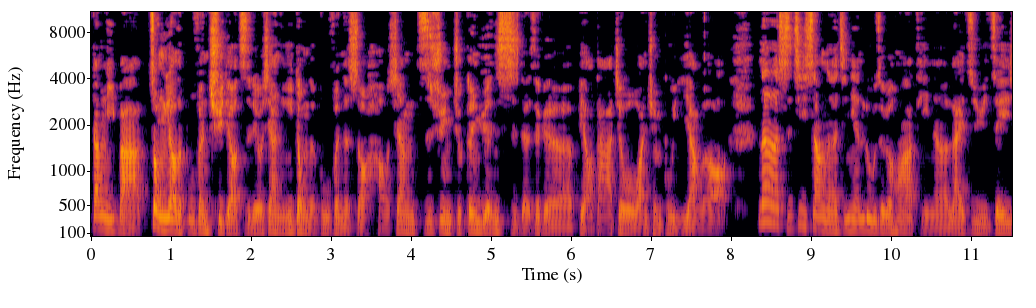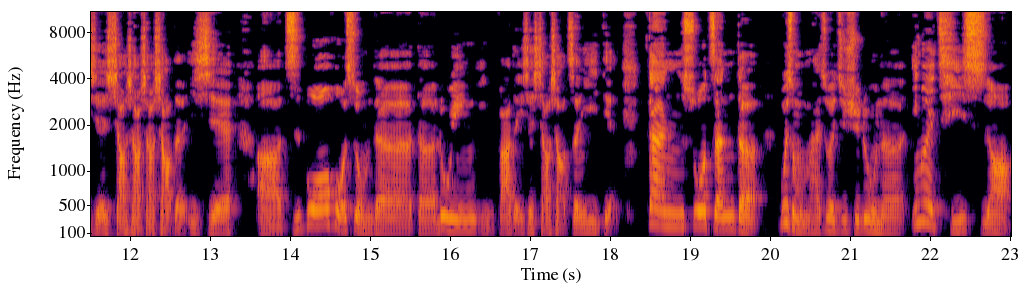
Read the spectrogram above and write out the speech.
当你把重要的部分去掉，只留下你懂的部分的时候，好像资讯就跟原始的这个表达就完全不一样了哦。那实际上呢，今天录这个话题呢，来自于这一些小小小小的一些呃直播，或者是我们的的录音引发的一些小小争议点。但说真的，为什么我们还是会继续录呢？因为其实哦，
